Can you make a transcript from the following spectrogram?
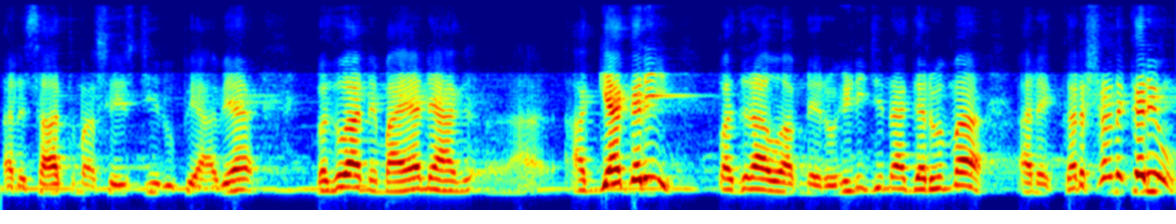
અને સાતમાં શેષજી રૂપે આવ્યા. ભગવાને માયાને આજ્ઞા કરી, પધરાવો આપને રોહિણીજીના ગર્ભમાં અને કર્ષણ કર્યું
